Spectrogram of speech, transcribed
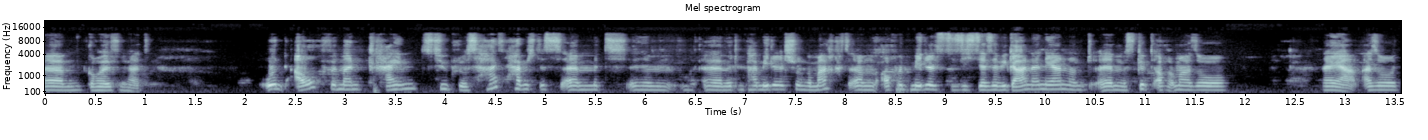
ähm, geholfen hat. Und auch wenn man keinen Zyklus hat, habe ich das ähm, mit, ähm, äh, mit ein paar Mädels schon gemacht. Ähm, auch mit Mädels, die sich sehr, sehr vegan ernähren. Und ähm, es gibt auch immer so, naja, also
